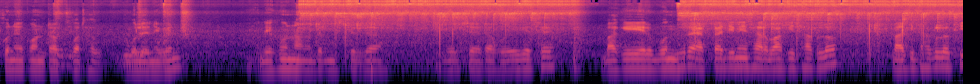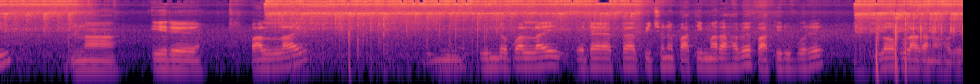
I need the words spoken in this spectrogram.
ফোনে কন্ট্রাক্ট কথা বলে নেবেন। দেখুন, আমাদের মিস্ত্রিরা বলছে এটা হয়ে গেছে। বাকি এর বন্ধুরা একটা জিনিস আর বাকি থাকল। বাকি থাকল কি? না, এর পাল্লায়, উইন্ডো পাল্লায় এটা একটা পিছনে পাতি মারা হবে, পাতির উপরে লক লাগানো হবে।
